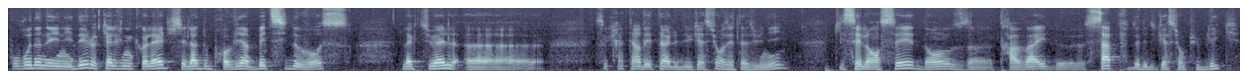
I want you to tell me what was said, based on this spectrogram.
Pour vous donner une idée, le Calvin College, c'est là d'où provient Betsy DeVos, l'actuelle euh, secrétaire d'État à l'éducation aux États-Unis, qui s'est lancé dans un travail de SAP de l'éducation publique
